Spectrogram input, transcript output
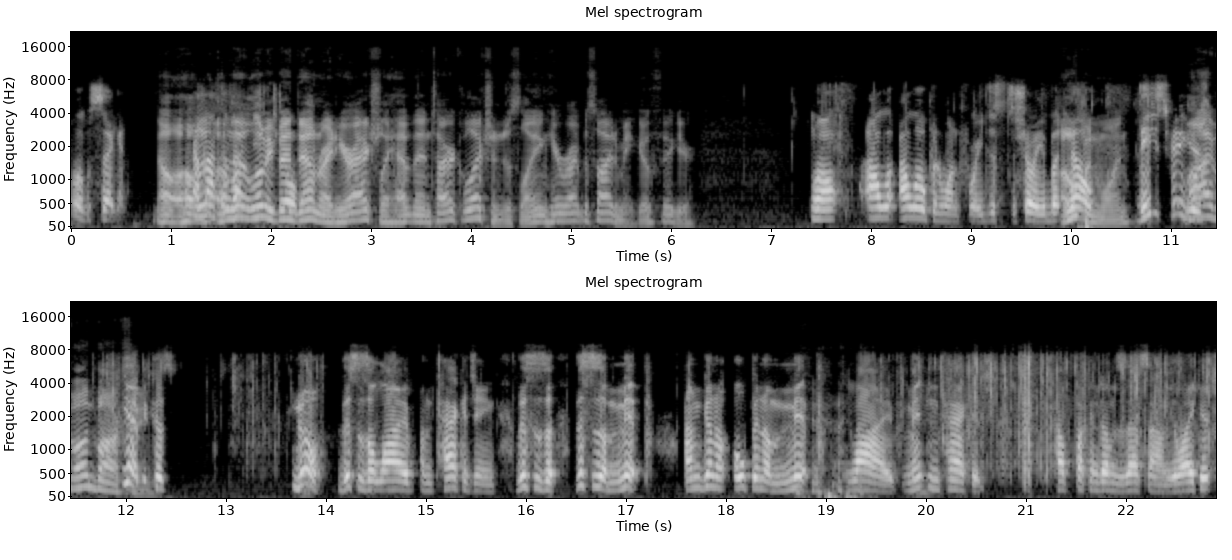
Hold a second. Oh, oh I'm not uh, let, let let me bend down right here. I actually have the entire collection just laying here right beside me. Go figure. Well, I'll I'll open one for you just to show you. But Open no, one. these figures. Live unboxing. Yeah, because no, this is a live unpackaging. This is a this is a MIP. I'm gonna open a MIP live, mint and package. How fucking dumb does that sound? You like it?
